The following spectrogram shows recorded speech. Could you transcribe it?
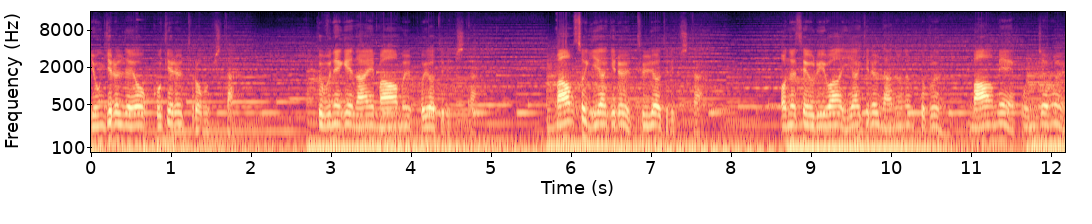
용기를 내어 고개를 들어봅시다. 그분에게 나의 마음을 보여드립시다. 마음속 이야기를 들려드립시다. 어느새 우리와 이야기를 나누는 그분 마음의 온정을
